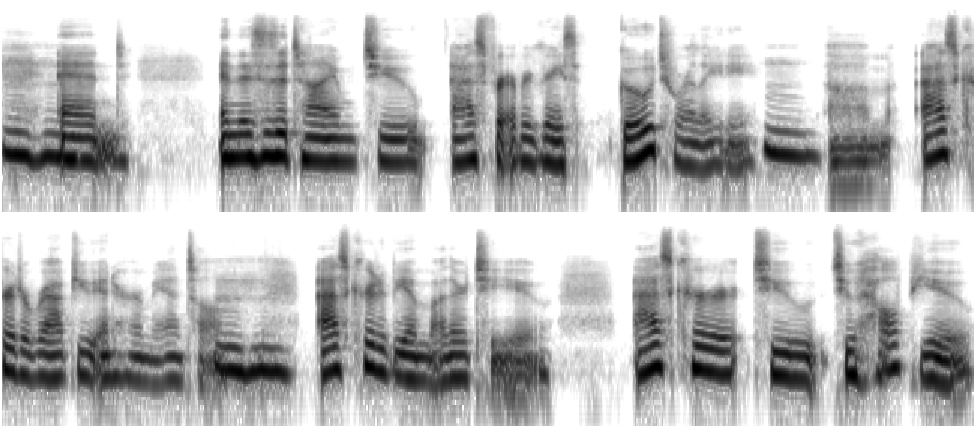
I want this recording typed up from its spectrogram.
Mhm. and and this is a time to ask for every grace go to our lady Mm. um, ask her to wrap you in her mantle Mhm. ask her to be a mother to you ask her to to help you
